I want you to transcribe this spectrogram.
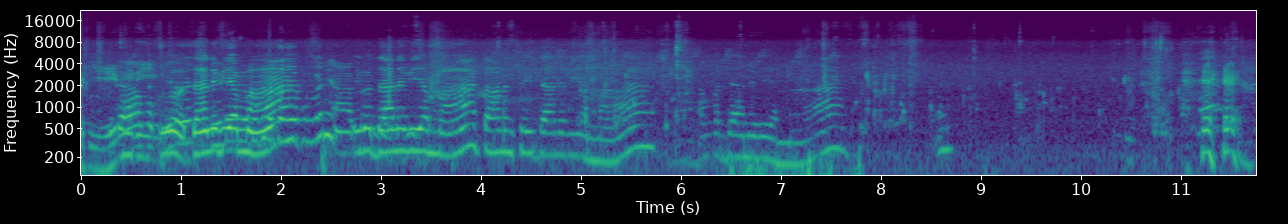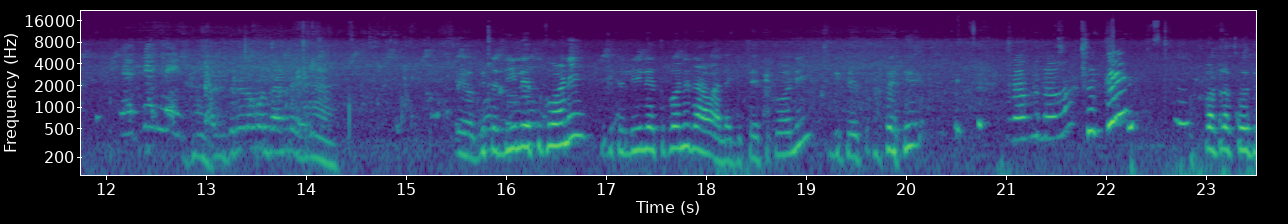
నాకు ఏమిది ఇగో దానివి అమ్మ. ఇగో దానివి అమ్మ. తానం చేయి దానివి అమ్మ. అమ్మ దానివి అమ్మ. ఇగో గిట్ట నీళ్ళు ఎత్తుకొని గిట్ట నీళ్ళు ఎత్తుకొని రావాలి. గిట్ట ఎత్తుకొని గిట్ట ఎత్తుకొని. పట్ల కోతి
